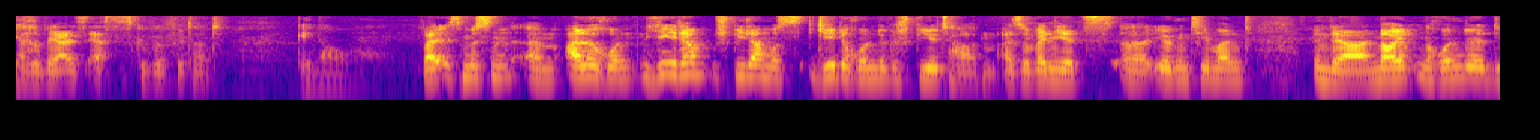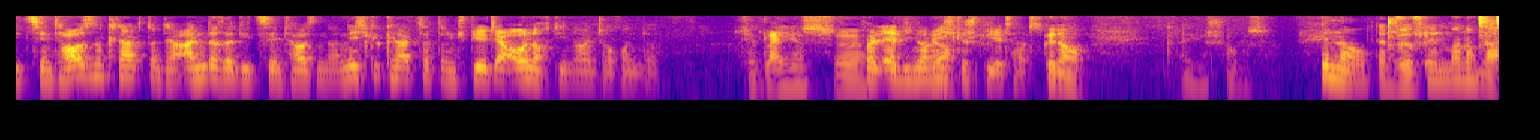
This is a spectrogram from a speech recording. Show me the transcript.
Also wer als erstes gewürfelt hat. Genau. Weil es müssen ähm, alle Runden, jeder Spieler muss jede Runde gespielt haben. Also wenn jetzt äh, irgendjemand in der neunten Runde die 10.000 knackt und der andere die 10.000 noch nicht geknackt hat, dann spielt er auch noch die neunte Runde. Ist ja gleiches. Äh, Weil er die noch Ja. nicht gespielt hat. genau. Gleiche Chance. Genau. Dann würfeln wir nochmal.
